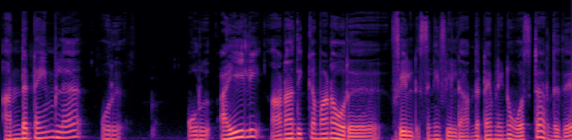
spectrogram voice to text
அந்த டைமில் ஒரு ஒரு ஐலி ஆணாதிக்கமான ஒரு ஃபீல்டு சினி ஃபீல்டு அந்த டைமில் இன்னும் ஒஸ்ட்டாக இருந்தது.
